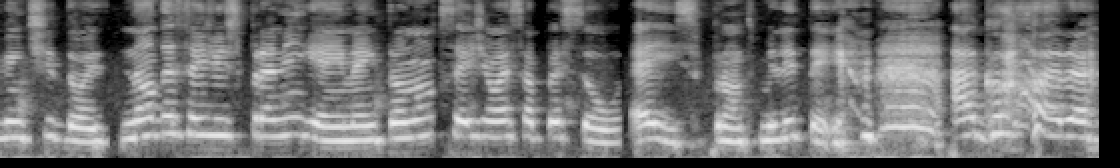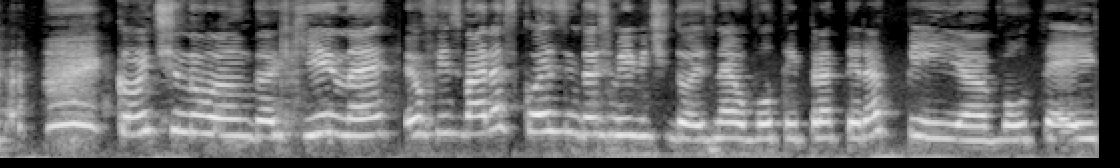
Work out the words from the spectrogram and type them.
2022. Não desejo isso pra ninguém, né? Então não sejam essa pessoa. É isso, pronto, militei. Agora, continuando aqui, né? Eu fiz várias coisas em 2022, né? Eu voltei pra terapia, voltei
